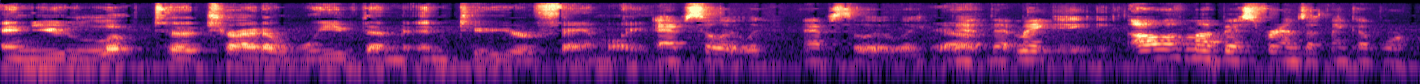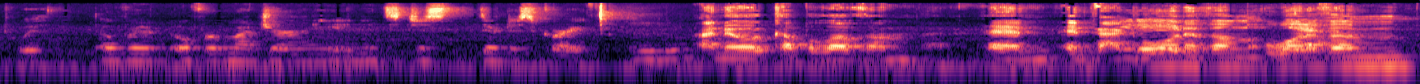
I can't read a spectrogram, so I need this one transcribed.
and you look to try to weave them into your family. Absolutely, absolutely. Yeah. That, that make all of my best friends. I think I've worked with over over my journey, and it's just they're just great. Mm-hmm. I know a couple of them, and in fact, one of them, one yeah. of them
